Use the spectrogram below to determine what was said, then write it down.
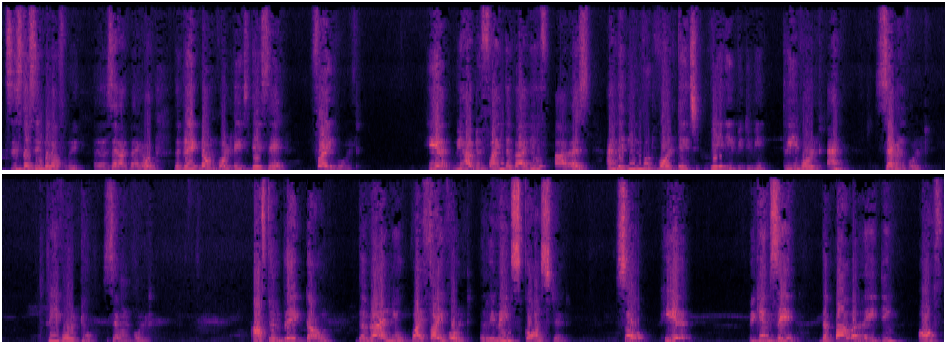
This is the symbol of uh, Zener diode. The breakdown voltage they say 5 volt. Here we have to find the value of RS and the input voltage vary between 3 volt and 7 volt. 3 volt to 7 volt. After breakdown, the value by 5 volt remains constant. So here we can say the power rating of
